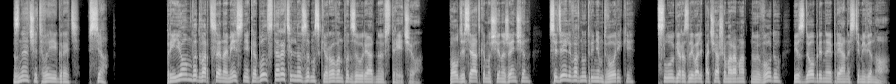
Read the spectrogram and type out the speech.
— «значит, выиграть все». Прием во дворце наместника был старательно замаскирован под заурядную встречу. Полдесятка мужчин и женщин сидели во внутреннем дворике, Слуги разливали по чашам ароматную воду и сдобренное пряностями вино.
